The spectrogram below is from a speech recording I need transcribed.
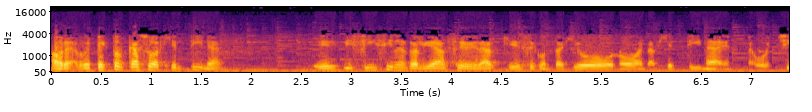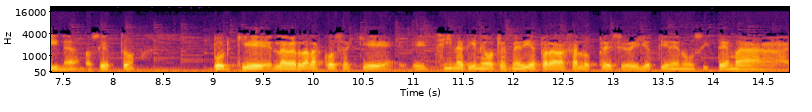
Ahora, respecto al caso de Argentina, es difícil en realidad aseverar que se contagió o no en Argentina o en China, ¿no es cierto? Porque la verdad las cosas es que eh, China tiene otras medidas para bajar los precios. Ellos tienen un sistema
